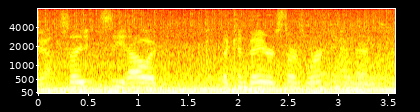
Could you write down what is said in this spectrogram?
Yeah. So see how it, the conveyor starts working and then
